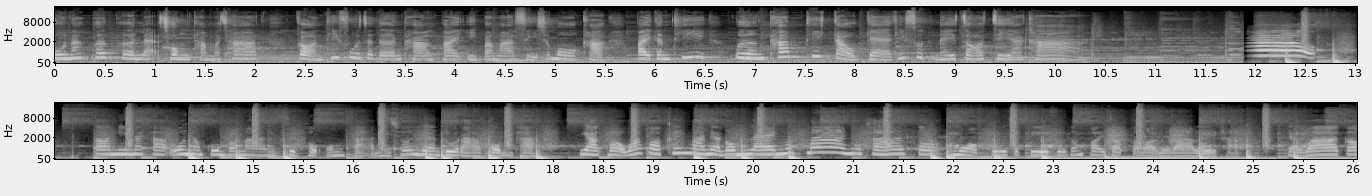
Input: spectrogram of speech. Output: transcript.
ฟูนั่งเพลิดเพลินและชมธรรมชาติ ก่อนที่ฟูจะเดินทางไปอีกประมาณ 4 ชั่วโมงค่ะ ไปกันที่เมืองถ้ำที่เก่าแก่ที่สุดในจอร์เจียค่ะ ตอนนี้นะคะอุณหภูมิประมาณ 16 องศาในช่วงเดือนตุลาคมค่ะ อยากบอกว่าพอขึ้นมาเนี่ยลมแรงมากๆนะคะตัวหมวกฟูจะปลิวฟูต้องคอยจับตลอดเวลาเลยค่ะ แต่ว่าก็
